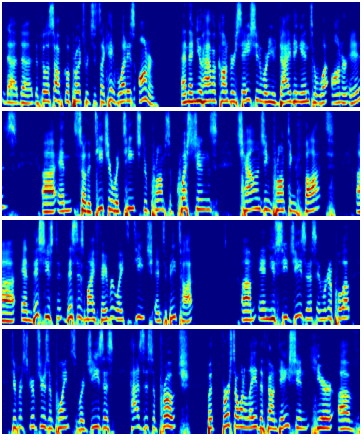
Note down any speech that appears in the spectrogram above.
the, the the philosophical approach, which is like, hey, what is honor? And then you have a conversation where you're diving into what honor is. Uh, and so the teacher would teach through prompts of questions, challenging, prompting thought. Uh, and this used to this is my favorite way to teach and to be taught. Um, and you see Jesus, and we're going to pull up different scriptures and points where Jesus has this approach. But first, I want to lay the foundation here of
